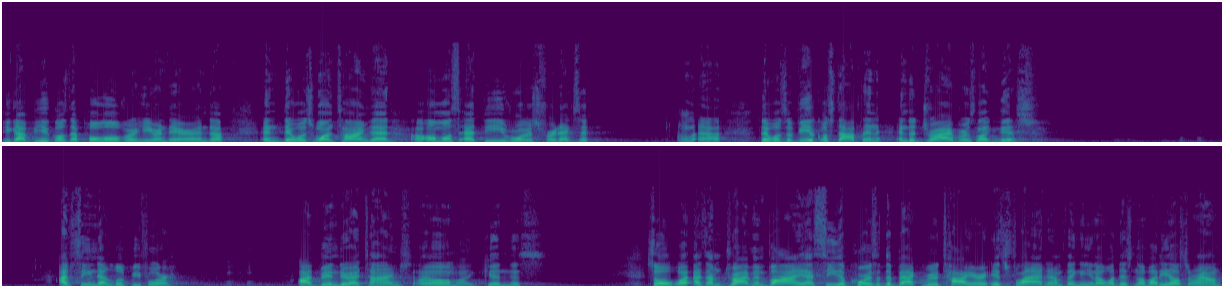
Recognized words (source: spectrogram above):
you got vehicles that pull over here and there. And, uh, and there was one time that uh, almost at the Royersford exit, uh, there was a vehicle stopped and, and the driver is like this. I've seen that look before. I've been there at times. Oh my goodness. So as I'm driving by, I see, of course, that the back rear tire is flat, and I'm thinking, you know what? There's nobody else around.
